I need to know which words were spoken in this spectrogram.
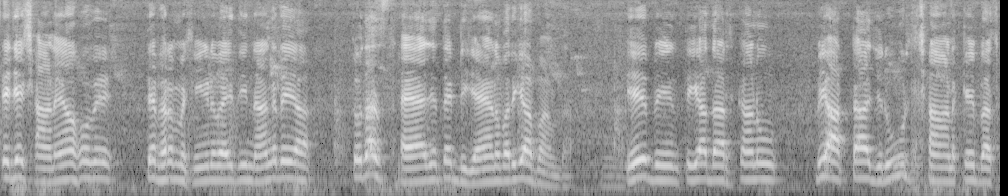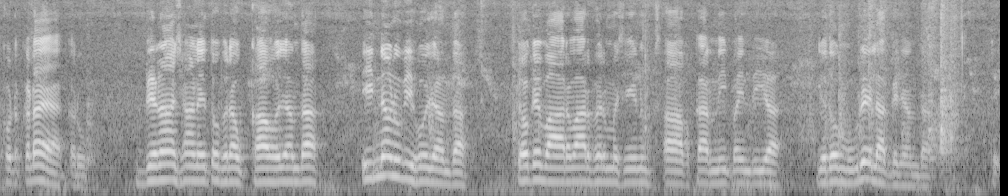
ਤੇ ਜੇ ਛਾਣਿਆ ਹੋਵੇ ਤੇ ਫਿਰ ਮਸ਼ੀਨ ਵਿੱਚ ਦੀ ਲੰਘਦੇ ਆ, ਤੇ ਉਹਦਾ ਸਾਈਜ਼ ਤੇ ਡਿਜ਼ਾਈਨ ਵਧੀਆ ਬਣਦਾ। ਇਹ ਬੇਨਤੀ ਆ ਦਰਸ਼ਕਾਂ ਨੂੰ ਵੀ ਆਟਾ ਜ਼ਰੂਰ ਛਾਣ ਕੇ ਬਿਸਕੁਟ ਕਢਾਇਆ ਕਰੋ। ਬਿਨਾਂ ਛਾਣੇ ਤੋਂ ਫਿਰ ਔਖਾ ਹੋ ਜਾਂਦਾ। ਇਹਨਾਂ ਨੂੰ ਵੀ ਹੋ ਜਾਂਦਾ ਕਿਉਂਕਿ ਵਾਰ-ਵਾਰ ਫਿਰ ਮਸ਼ੀਨ ਨੂੰ ਸਾਫ਼ ਕਰਨੀ ਪੈਂਦੀ ਆ ਜਦੋਂ ਮੂਹਰੇ ਲੱਗ ਜਾਂਦਾ। ਤੇ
